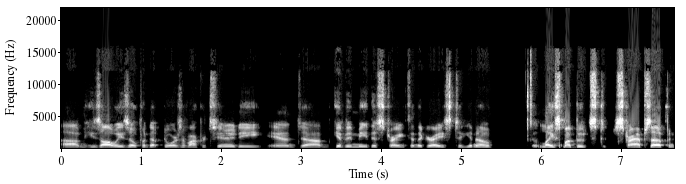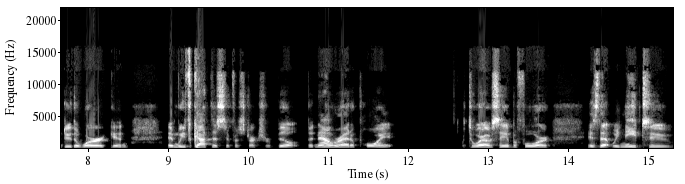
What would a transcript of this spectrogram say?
Um, he's always opened up doors of opportunity and um, given me the strength and the grace to, you know, lace my boots straps up and do the work and and we've got this infrastructure built. But now we're at a point to where I was saying before is that we need to,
